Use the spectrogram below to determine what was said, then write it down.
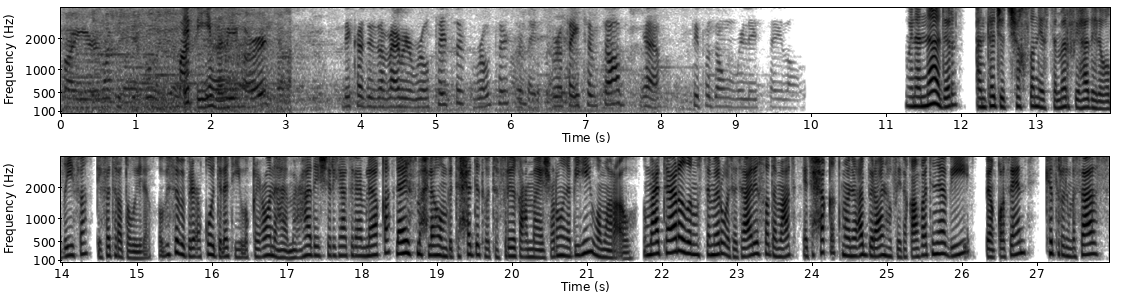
four years. Maximum if even. We heard because it's a very rotative, rotative, rotative, rotative job. Yeah, people don't really stay long. من النادر أن تجد شخصا يستمر في هذه الوظيفة لفترة طويلة وبسبب العقود التي يوقعونها مع هذه الشركات العملاقة لا يسمح لهم بالتحدث والتفريغ عما يشعرون به وما رأوه. ومع التعرض المستمر وتتالي الصدمات يتحقق ما نعبر عنه في ثقافتنا ب بين قوسين كثر المساس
